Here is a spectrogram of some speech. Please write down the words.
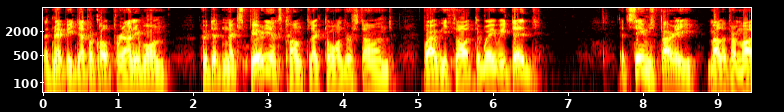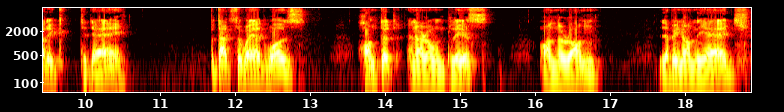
it may be difficult for anyone who didn't experience conflict to understand why we thought the way we did. It seems very melodramatic today, but that's the way it was. Hunted in our own place, on the run, living on the edge.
